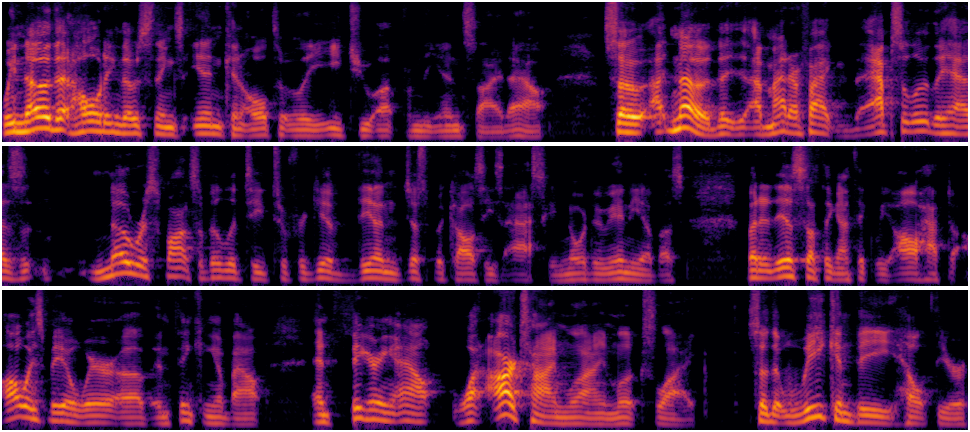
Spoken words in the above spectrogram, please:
We know that holding those things in can ultimately eat you up from the inside out. So, uh, no, the, a matter of fact, absolutely has no responsibility to forgive then just because he's asking, nor do any of us. But it is something I think we all have to always be aware of and thinking about and figuring out what our timeline looks like so that we can be healthier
